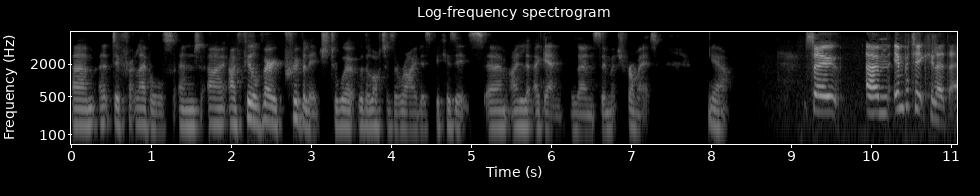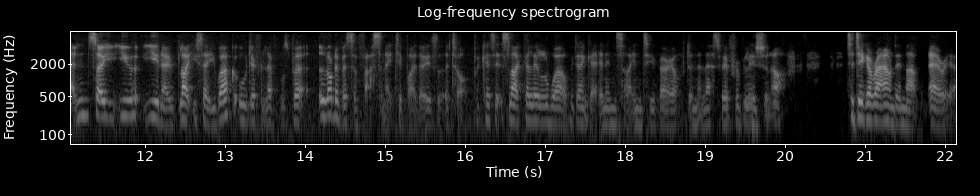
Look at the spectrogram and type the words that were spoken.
Um, at different levels. And I, I, feel very privileged to work with a lot of the riders because it's, um, I again learn so much from it yeah. So um, in particular then so you you know like you say you work at all different levels but a lot of us are fascinated by those at the top because it's like a little world we don't get an insight into very often unless we're privileged enough to dig around in that area.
